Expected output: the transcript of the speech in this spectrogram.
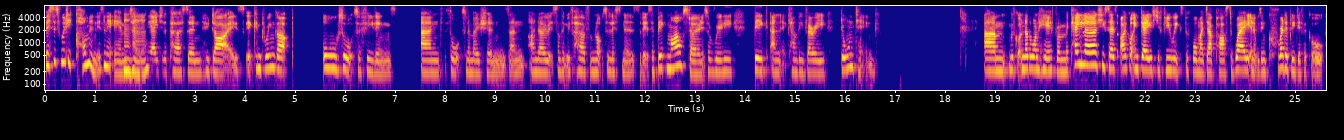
this is really common, isn't it, Im? Mm-hmm. the age of the person who dies. It can bring up all sorts of feelings and thoughts and emotions. And I know it's something we've heard from lots of listeners that it's a big milestone. It's a really big and it can be very daunting. Um, we've got another one here from Michaela. She says, I got engaged a few weeks before my dad passed away, and it was incredibly difficult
